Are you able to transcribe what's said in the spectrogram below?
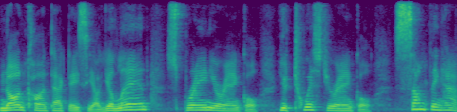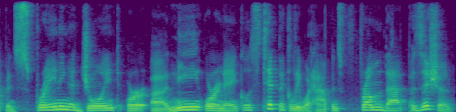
non contact ACL, you land, sprain your ankle, you twist your ankle, something happens. Spraining a joint or a knee or an ankle is typically what happens from that position.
